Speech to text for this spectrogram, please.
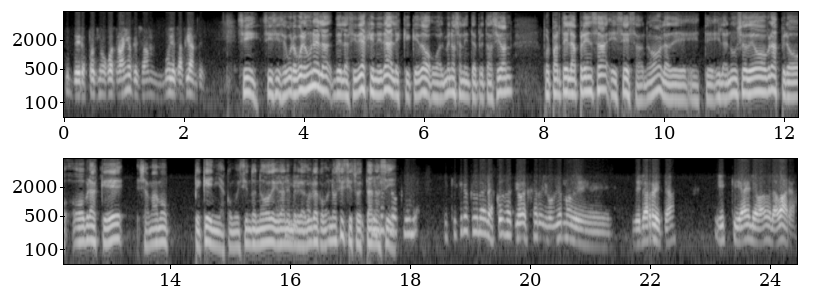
de los próximos cuatro años que son muy desafiantes. Sí, sí, sí, seguro. Bueno, una de, de las ideas generales que quedó, o al menos en la interpretación por parte de la prensa, es esa, ¿no? La de este, el anuncio de obras, pero obras que llamamos pequeñas, como diciendo no de gran envergadura, como no sé si eso es tan así. es que creo que una de las cosas que va a dejar el gobierno de, de la reta es que ha elevado la vara.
